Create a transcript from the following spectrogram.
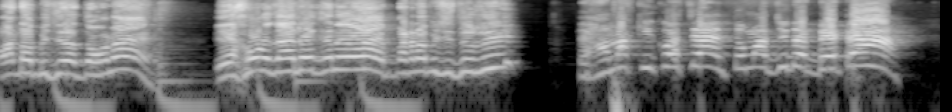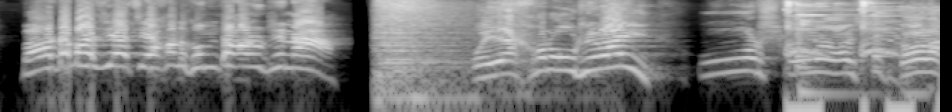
পাটা পিছা তখন এখনও জানে কেন হয় পাটা পিছা ধরি হামা কি করছেন তোমার যেটা বেটা বারোটা বাজে আছে এখন ঘুম তখন উঠে না। ওই এখনও উঠে নাই? ওর সামনে আসছে দাঁড়া।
